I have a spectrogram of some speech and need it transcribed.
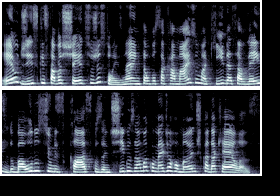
Eu disse que estava cheia de sugestões, né? Então vou sacar mais uma aqui, dessa vez do baú dos filmes clássicos antigos, é uma comédia romântica daquelas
